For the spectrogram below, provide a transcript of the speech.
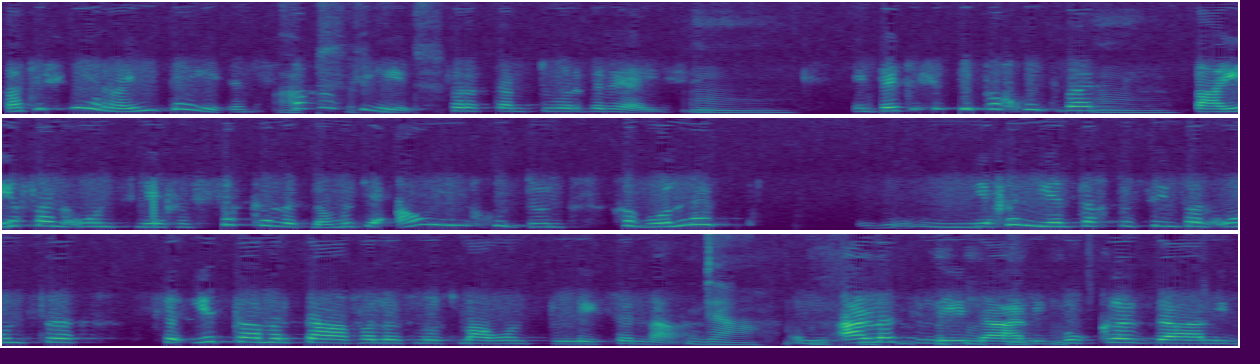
wat is nie ruimte het en spasie het vir 'n kantoor by die huis. Mm. En dit is 'n tipe goed wat mm. baie van ons mee gesukkel het. Nou moet jy al hierdie goed doen. Gewoonlik 99% van ons se eetkamertafel is mos maar ons lesenaar. Ja. En alles lê daar, die boeke is daar, die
